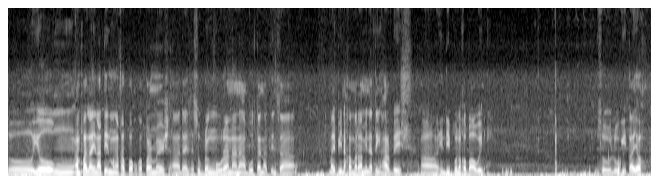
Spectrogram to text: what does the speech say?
So yung ampalaya natin mga kapwa ko ka-farmers ah, dahil sa sobrang mura na naabutan natin sa may pinakamarami nating harvest ah, hindi po nakabawi. So lugi tayo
